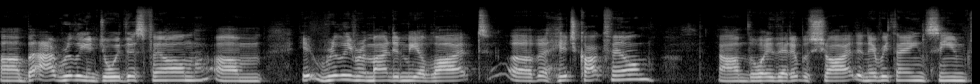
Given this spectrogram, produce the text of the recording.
um, but I really enjoyed this film. Um, it really reminded me a lot of a Hitchcock film. Um, the way that it was shot and everything seemed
